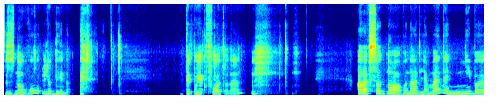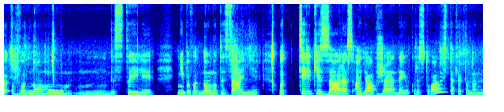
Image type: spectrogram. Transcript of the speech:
знову людина. Типу, як фото, да? Але все одно вона для мене ніби в одному стилі, ніби в одному дизайні. От тільки зараз, а я вже нею користувалась, так як вона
